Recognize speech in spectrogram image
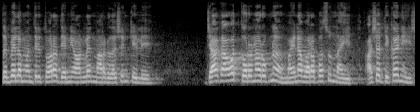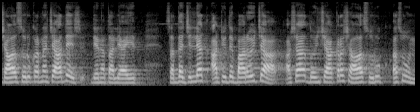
सभेला मंत्री थोरात यांनी ऑनलाईन मार्गदर्शन केले. ज्या गावात कोरोना रुग्ण महिनाभरापासून नाहीत अशा ठिकाणी शाळा सुरू करण्याचे आदेश देण्यात आले आहेत. सध्या जिल्ह्यात आठवी ते बारावीच्या अशा दोनशे अकरा शाळा सुरू असून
